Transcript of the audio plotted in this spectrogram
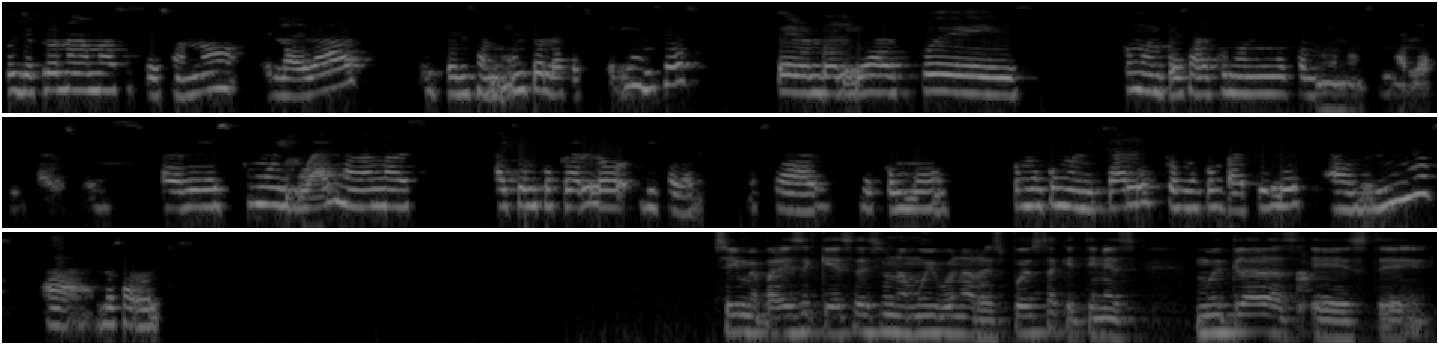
pues yo creo nada más es eso, ¿no? La edad, el pensamiento, las experiencias, pero en realidad pues como empezar con un niño también enseñarle a pintar. Es, para mí es como igual, nada más hay que enfocarlo diferente, o sea, de cómo, cómo comunicarles, cómo compartirles a los niños, a los adultos. Sí, me parece que esa es una muy buena respuesta, que tienes muy claras este,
